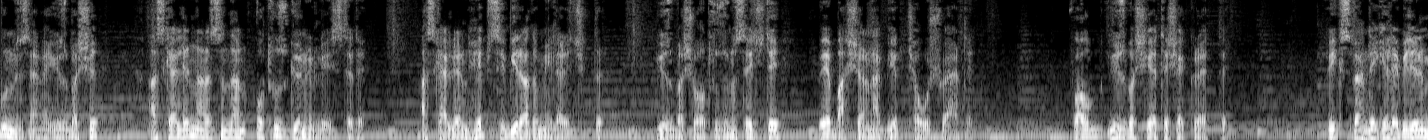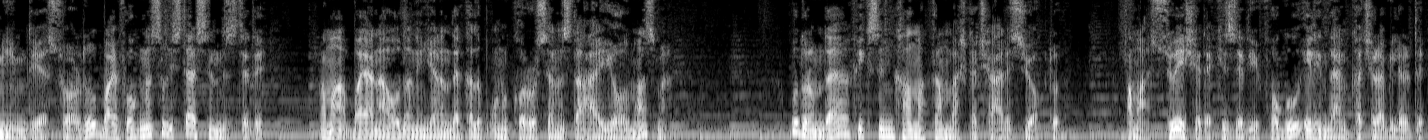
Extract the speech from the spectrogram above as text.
Bunun üzerine yüzbaşı askerlerin arasından 30 gönüllü istedi. Askerlerin hepsi bir adım ileri çıktı. Yüzbaşı 30'unu seçti ve başlarına bir çavuş verdi. Fogg yüzbaşıya teşekkür etti. Fix ben de gelebilir miyim diye sordu. Bay Fogg nasıl isterseniz dedi. Ama Bayan Auda'nın yanında kalıp onu korursanız daha iyi olmaz mı? Bu durumda Fix'in kalmaktan başka çaresi yoktu. Ama Süveyş'e de gizlediği Fogg'u elinden kaçırabilirdi.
